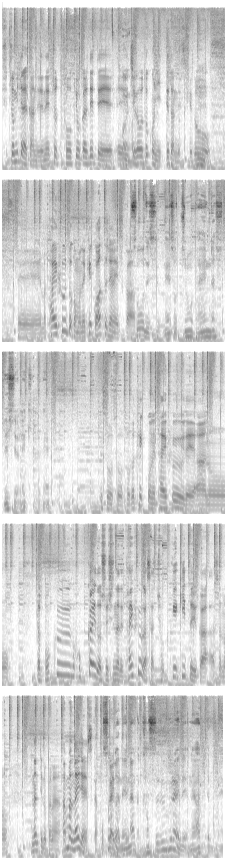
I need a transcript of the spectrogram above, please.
出張みたいな感じでねちょっと東京から出て、えーはいはい。違うとこに行ってたんですけど、うん。えーまあ、台風とかもね結構あったじゃないですか。そうですよね。そっちの方大変だしでしたよねきっとね。そうそうそう。だ結構ね台風であのーだ僕北海道出身なんで台風がさ直撃というかそのなんていうのかなあんまないじゃないですか北そう海道って。だね。なんかかするぐらいだよねあってもね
